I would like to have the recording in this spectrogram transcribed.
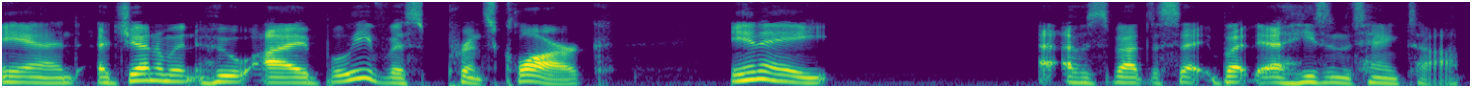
and a gentleman who I believe is Prince Clark in a I was about to say, but uh, he's in a tank top.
